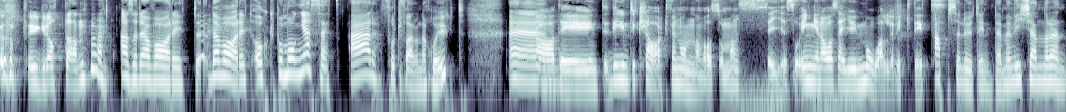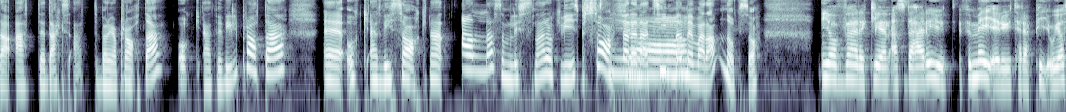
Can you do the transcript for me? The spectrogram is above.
upp ur grottan. Alltså det har varit, det har varit och på många sätt är fortfarande sjukt. Ehm, Ja, det är ju inte, det är inte klart för någon av oss om man säger så. Ingen av oss är ju i mål riktigt. Absolut inte, men vi känner ändå att det är dags att börja prata och att vi vill prata eh, och att vi saknar alla som lyssnar och vi saknar den här Ja. timmen med varandra också. Ja, verkligen. Alltså, det här är ju, för mig är det ju terapi. Och jag,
